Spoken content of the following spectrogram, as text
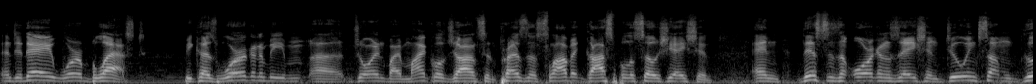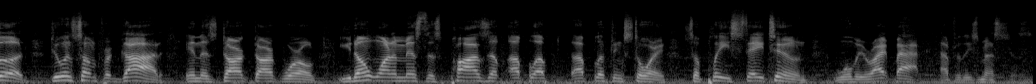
And today we're blessed because we're going to be uh, joined by Michael Johnson, president of Slavic Gospel Association And this is an organization doing something good, doing something for God in this dark, dark world. You don't want to miss this positive, uplift, uplifting story. So please stay tuned. We'll be right back after these messages.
